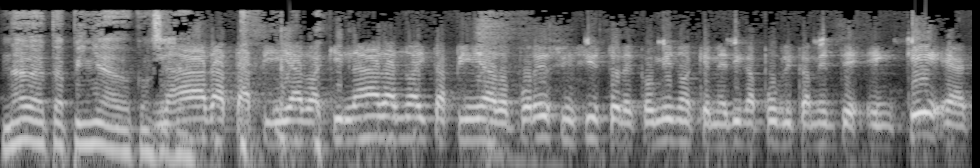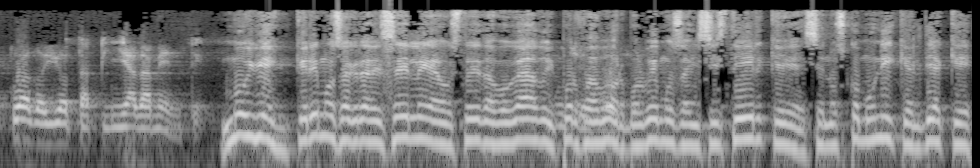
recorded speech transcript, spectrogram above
Nada tapiñado, consejero. Nada tapiñado, aquí nada, no hay tapiñado. Por eso, insisto, le conviene a que me diga públicamente en qué he actuado yo tapiñadamente. Muy bien, queremos agradecerle a usted, abogado, y por favor, gracias. volvemos a insistir que se nos comunique el día que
